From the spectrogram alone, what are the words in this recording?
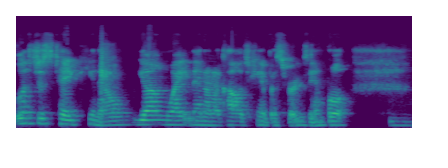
Let's just take, you know, young white men on a college campus, for example. Mm-hmm.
